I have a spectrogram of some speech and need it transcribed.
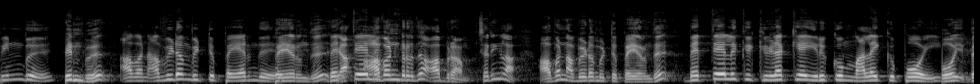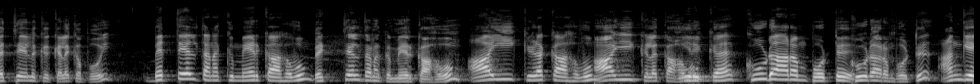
பின்பு பின்பு அவன் அவ்விடம் விட்டு பெயர்ந்து பெயர்ந்து அவன்றது ஆப்ராம். சரிங்களா? அவன் அவ்விடம் விட்டு பெயர்ந்து பெத்தேலுக்கு கிழக்கே இருக்கும் மலைக்கு போய் போய் பெத்தேலுக்கு கிழக்க போய் பெத்தேல் தனக்கு மேற்காகவும் பெத்தேல் தனக்கு மேற்காகவும் ஆயி கிழக்காகவும் ஆயி கிழக்காகவும் இருக்க கூடாரம் போட்டு கூடாரம் போட்டு அங்கே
